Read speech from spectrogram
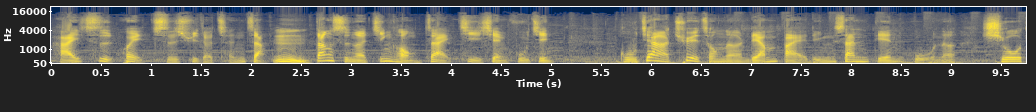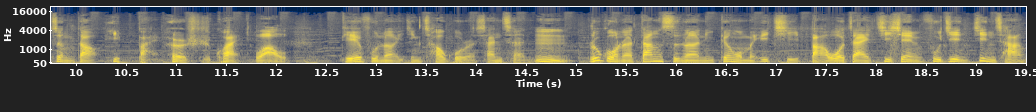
还是会持续的成长。嗯当时呢，金红在季线附近，股价却从呢两百零三点五呢修正到一百二十块，哇哦跌幅呢已经超过了三成。嗯如果呢当时呢你跟我们一起把握在季线附近进场，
